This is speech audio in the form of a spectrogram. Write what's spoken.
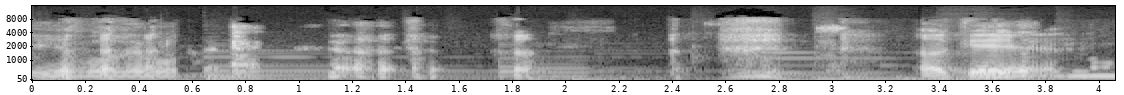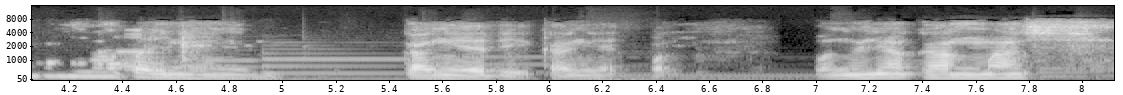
Iya, boleh, boleh. Oke, ngomongin apa ini? Kang Yadi, Kang Yadi, panggilnya Kang Mas,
